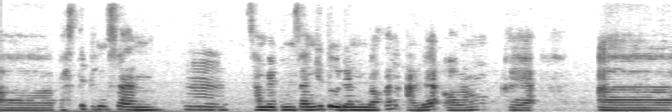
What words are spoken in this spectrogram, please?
uh, pasti pingsan hmm. sampai pingsan gitu dan bahkan ada orang kayak uh,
